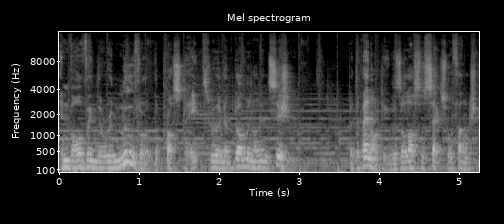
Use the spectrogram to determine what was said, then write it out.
involving the removal of the prostate through an abdominal incision, but the penalty was a loss of sexual function.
